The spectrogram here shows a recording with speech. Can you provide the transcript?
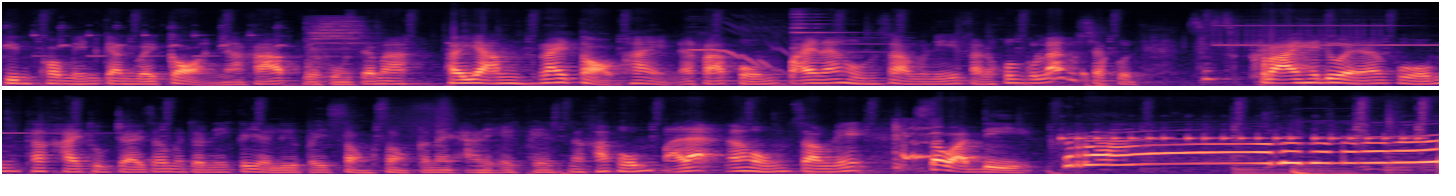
พิมพ์คอมเมนต์กันไว้ก่อนนะครับ เดี๋ยวผมจะมาพยายามไล่ตอบให้นะครับผม ไปนะผมสำหรับวันนี้ฝากทุกคนกดไลค์ กดแชร์ กด subscribe ให้ด้วยนะผม ถ้าใครถูกใจเจ้าใหม่ตัวนี้ก็อย่าลืมไปส่องๆกันใน AliExpress นะครับผม ไปแล้วนะผมสำหรับวันนี้ สวัสดีครับ Bye-bye.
